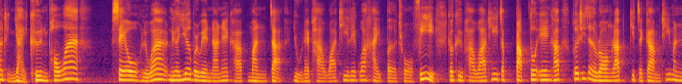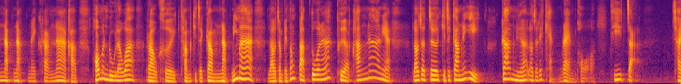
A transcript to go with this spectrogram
มันถึงใหญ่ขึ้น เพราะว่า เซลล์หรือว่าเนื้อเยื่อบริเวณนั้นนี่ยครับมันจะอยู่ในภาวะที่เรียกว่าไฮเปอร์โทรฟีก็คือภาวะที่จะปรับตัวเองครับ เพื่อที่จะรองรับกิจกรรมที่มันหนักๆในครั้งหน้าครับ เพราะมันดูแล้วว่าเราเคยทำกิจกรรมหนักนี้มา เราจำเป็นต้องปรับตัวนะเผื่อครั้งหน้าเนี่ยเราจะเจอกิจกรรมนี้อีก กล้ามเนื้อเราจะได้แข็งแรงพอที่จะ ใช้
